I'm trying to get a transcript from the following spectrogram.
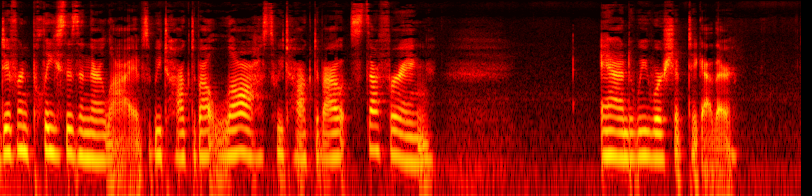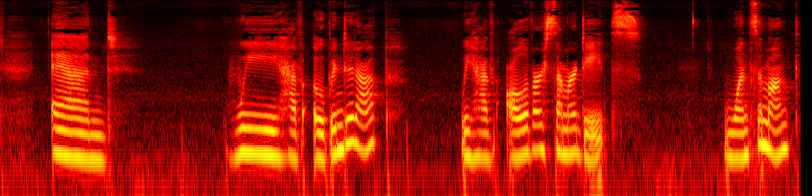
different places in their lives. We talked about loss, we talked about suffering, and we worshiped together. And we have opened it up. We have all of our summer dates once a month.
